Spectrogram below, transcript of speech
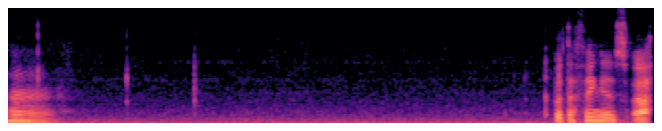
Hmm. But the thing is, uh,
